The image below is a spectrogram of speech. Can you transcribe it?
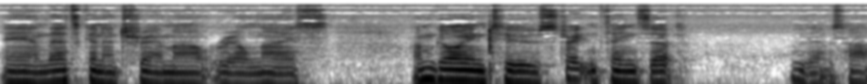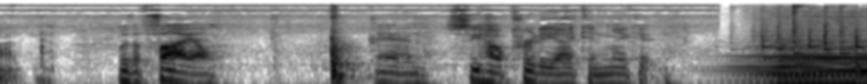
and that's gonna trim out real nice. I'm going to straighten things up. Ooh, that was hot. With a file and see how pretty I can make it.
